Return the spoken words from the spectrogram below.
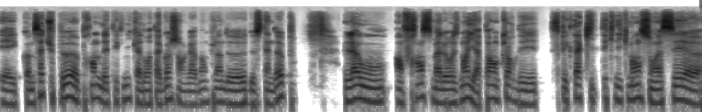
et, comme ça, tu peux prendre des techniques à droite à gauche en regardant plein de, stand-up. Là où en France, malheureusement, il n'y a pas encore des spectacles qui techniquement sont assez euh,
